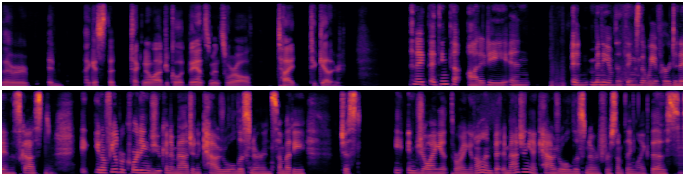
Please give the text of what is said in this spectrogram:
there were, I guess, the technological advancements were all tied together. And I, I think the oddity in in many of the things that we have heard today and discussed, it, you know, field recordings, you can imagine a casual listener and somebody just enjoying it, throwing it on. But imagining a casual listener for something like this,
